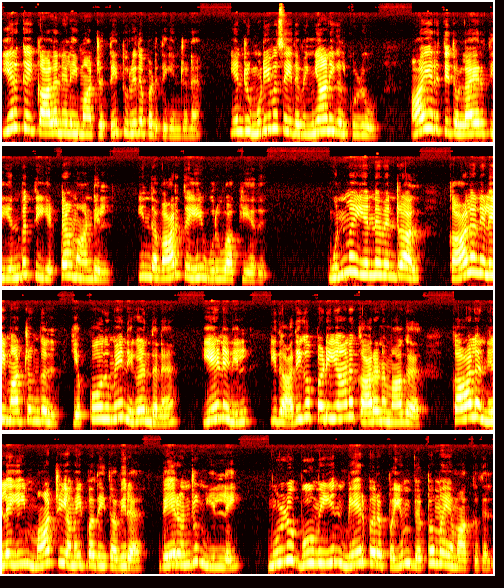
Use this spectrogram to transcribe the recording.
இயற்கை காலநிலை மாற்றத்தை துரிதப்படுத்துகின்றன என்று முடிவு செய்த விஞ்ஞானிகள் குழு ஆயிரத்தி தொள்ளாயிரத்தி எண்பத்தி எட்டாம் ஆண்டில் இந்த வார்த்தையை உருவாக்கியது. உண்மை என்னவென்றால் காலநிலை மாற்றங்கள் எப்போதுமே நிகழ்ந்தன ஏனெனில் இது அதிகப்படியான காரணமாக காலநிலையை மாற்றி அமைப்பதை தவிர வேறொன்றும் இல்லை. முழு பூமியின் மேற்பரப்பையும் வெப்பமயமாக்குதல்.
